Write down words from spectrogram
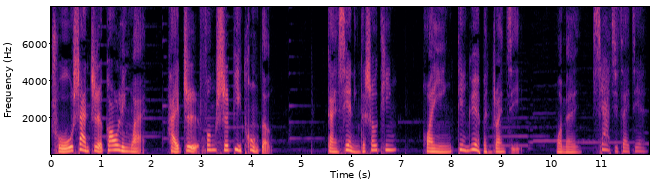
除善治高龄外，还治风湿痹痛等。感谢您的收听，欢迎订阅本专辑，我们下期再见。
